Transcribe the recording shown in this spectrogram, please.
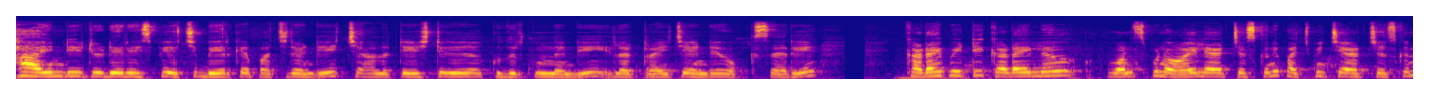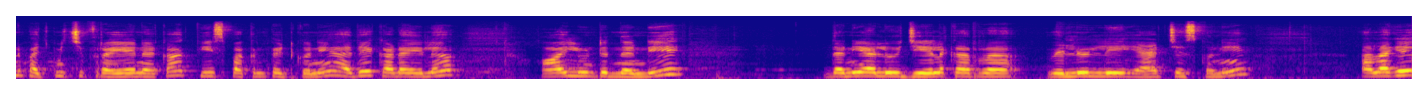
హాయ్ అండి టుడే రెసిపీ వచ్చి బీరకాయ పచ్చడి అండి. చాలా టేస్ట్గా కుదురుతుందండి. ఇలా ట్రై చేయండి ఒకసారి. కడాయి పెట్టి కడాయిలో వన్ స్పూన్ ఆయిల్ యాడ్ చేసుకొని పచ్చిమిర్చి యాడ్ చేసుకొని పచ్చిమిర్చి ఫ్రై అయినాక తీసి పక్కన పెట్టుకొని అదే కడాయిలో ఆయిల్ ఉంటుందండి. ధనియాలు జీలకర్ర వెల్లుల్లి యాడ్ చేసుకొని అలాగే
